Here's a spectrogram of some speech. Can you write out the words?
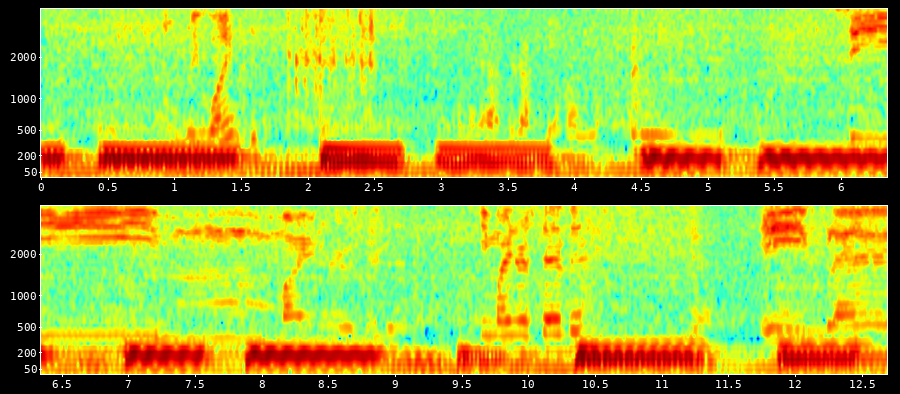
Rewind. Oh my god, I forgot hung C minor seven. C minor seven. Yeah. A flat.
